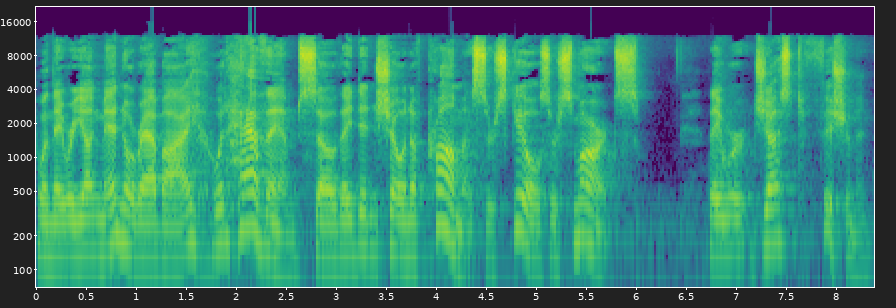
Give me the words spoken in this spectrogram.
When they were young men, no rabbi would have them, so they didn't show enough promise or skills or smarts. They were just fishermen.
